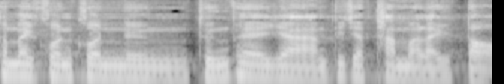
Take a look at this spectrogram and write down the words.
ทำไมคนคนหนึ่งถึงพยายามที่จะทำอะไรต่อ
